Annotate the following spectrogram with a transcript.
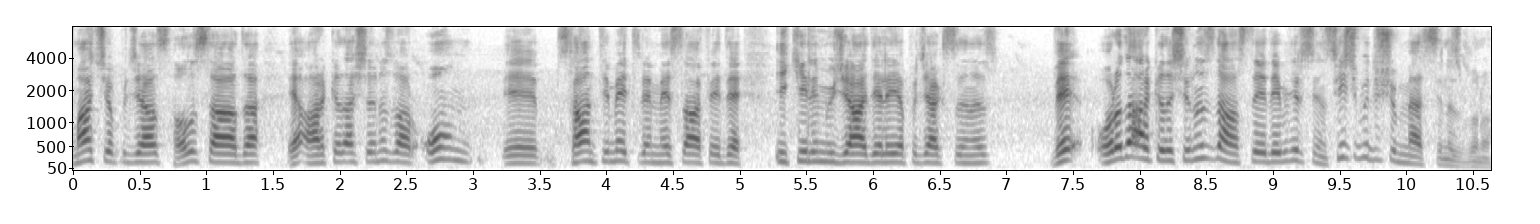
maç yapacağız halı sahada. E arkadaşlarınız var 10 e, santimetre mesafede ikili mücadele yapacaksınız. Ve orada arkadaşınızı da hasta edebilirsiniz. Hiç mi düşünmezsiniz bunu?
